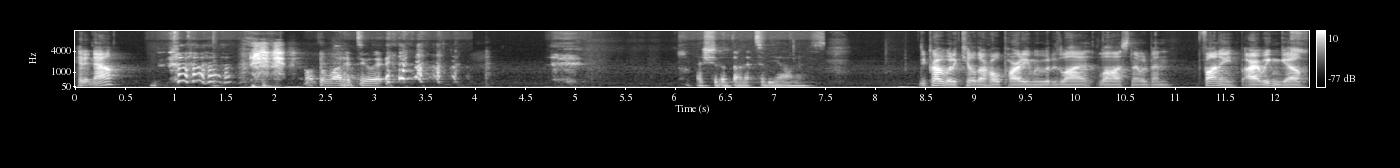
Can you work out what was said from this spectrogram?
Hit it now? I about to do it. I should have done it to be honest. You probably would have killed our whole party and we would have lost and that would have been funny. Alright, we can go.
